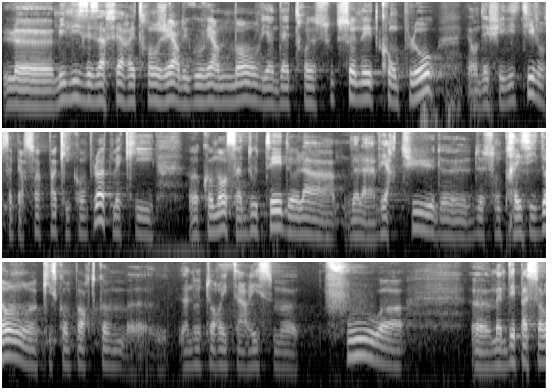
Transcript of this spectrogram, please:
le ministre des Affaires étrangères du gouvernement vient d'être soupçonné de complot. Et en définitive, on ne s'aperçoit pas qu'il complote, mais qui commence à douter de la, de la vertu de, de son président euh, qui se comporte comme euh, un autoritarisme fou, même dépassant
